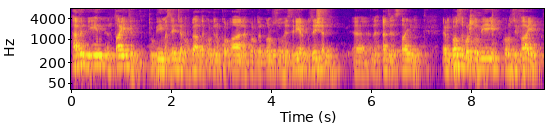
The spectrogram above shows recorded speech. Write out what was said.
haven't been entitled to be messenger of God according to Quran, according also his real position uh, at this time, impossible to be crucified,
